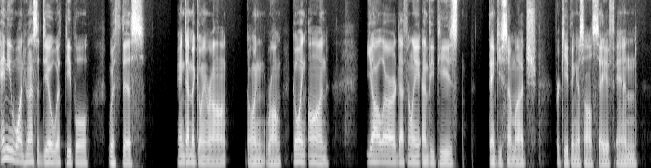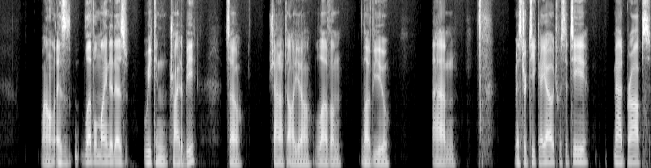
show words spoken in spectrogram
anyone who has to deal with people with this pandemic going wrong, going wrong, going on. Y'all are definitely MVPs. Thank you so much for keeping us all safe and well, as level minded as we can try to be. So, shout out to all y'all. Love them. Love you. Um, Mr. TKO, Twisted Tea, mad props.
